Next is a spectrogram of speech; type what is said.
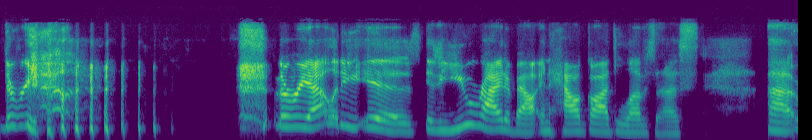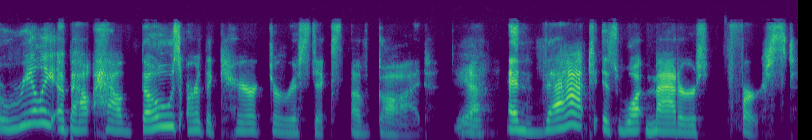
the reality. the reality is is you write about and how god loves us uh, really about how those are the characteristics of god yeah and that is what matters first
